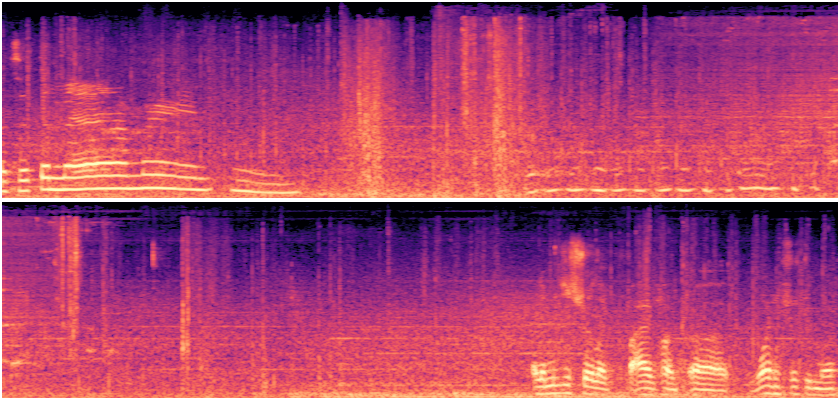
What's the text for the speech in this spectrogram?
That's at the memory. Hmm. Let me just show like 500, uh, 150 more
